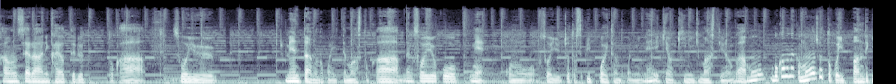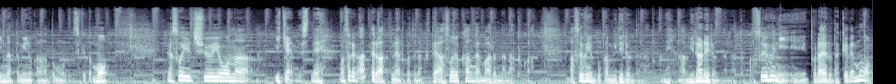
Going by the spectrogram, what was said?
カウンセラーに通ってるとか、そういうメンターのとこに行ってますとか、なんかそういうこうね、この、そういうちょっとスピっぽい人のとこにね、意見を聞きに行きますっていうのが、もう、僕はなんかもうちょっとこう一般的になってもいいのかなと思うんですけども、そういう重要な意見ですね。まあ、それが合ってる合ってないとかじゃなくて、あ、そういう考えもあるんだなとか、あそういうふうに僕は見れるんだなとかね、あ見られるんだなとか、そういうふうに捉えるだけでも、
